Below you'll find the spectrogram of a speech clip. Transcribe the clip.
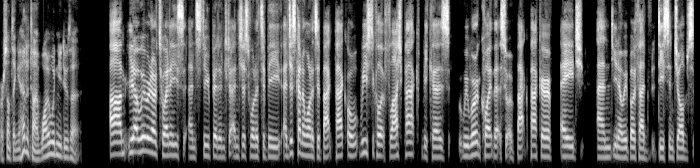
or something ahead of time. Why wouldn't you do that? Um, you know, we were in our twenties and stupid and, and just wanted to be, and just kind of wanted to backpack, or we used to call it flashpack because we weren't quite that sort of backpacker age. And you know we both had decent jobs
